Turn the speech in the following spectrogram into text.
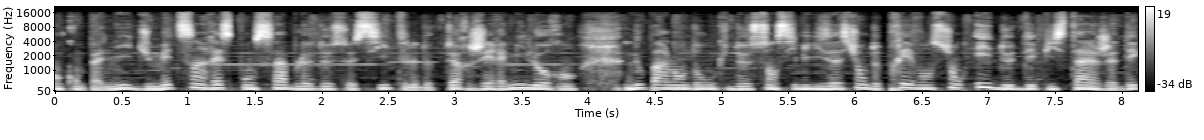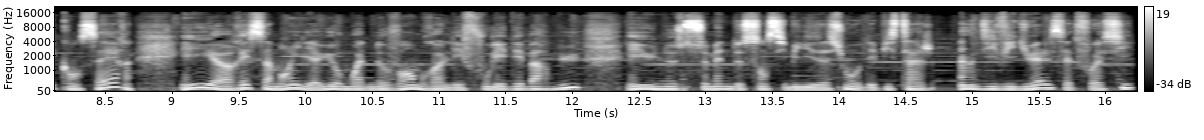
en compagnie du médecin responsable de ce site, le docteur Jérémy Laurent. Nous parlons donc de sensibilisation, de prévention et de dépistage des cancers. Et euh, récemment, il y a eu au mois de novembre les foulées des barbus et une semaine de sensibilisation au dépistage individuel, cette fois-ci,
